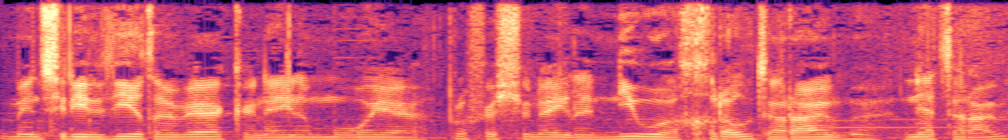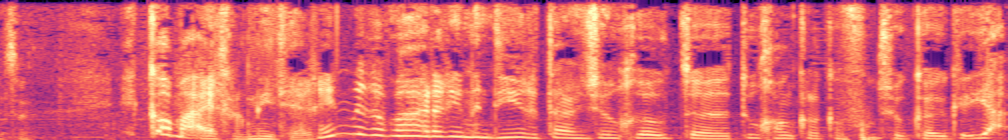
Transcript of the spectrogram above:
mensen die in de dierentuin werken... een hele mooie, professionele, nieuwe, grote, ruime, nette ruimte. Ik kan me eigenlijk niet herinneren waar er in een dierentuin zo'n grote toegankelijke voedselkeuken... Ja,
